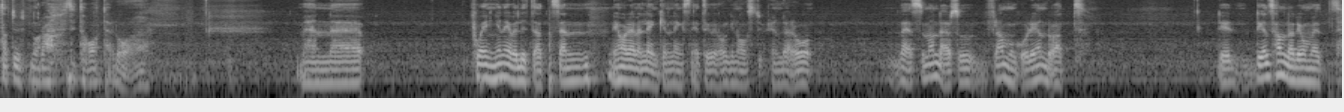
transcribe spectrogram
tagit ut några citat här då. Men eh, poängen är väl lite att sen, ni har även länken längst ner till originalstudien där och läser man där så framgår det ändå att det, dels handlar det om ett,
